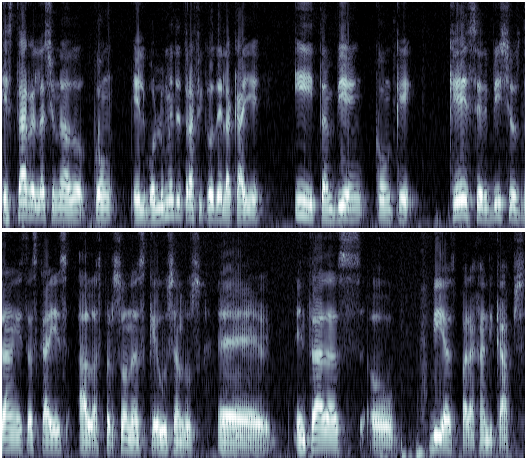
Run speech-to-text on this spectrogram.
Está relacionado con el volumen de tráfico de la calle y también con que qué servicios dan estas calles a las personas que usan las entradas o vías para handicaps.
